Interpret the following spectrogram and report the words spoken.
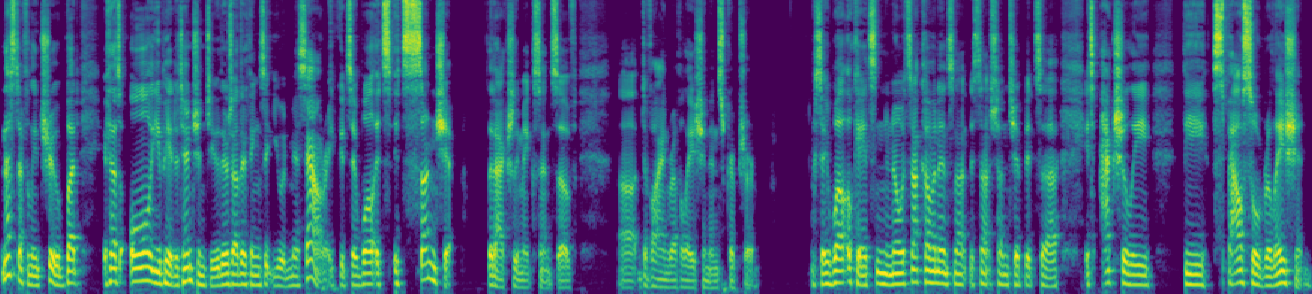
And that's definitely true. But if that's all you paid attention to, there's other things that you would miss out, right? You could say, well, it's it's sonship that actually makes sense of uh, divine revelation in Scripture. You say, well, okay, it's no, it's not covenant, it's not, it's not sonship, it's uh, it's actually the spousal relation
